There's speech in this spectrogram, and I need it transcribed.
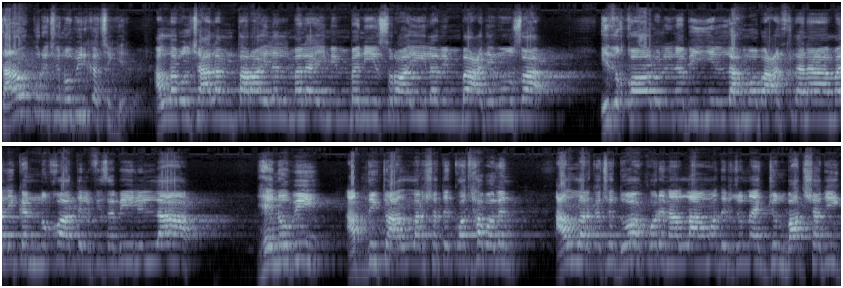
তারাও করেছে নবীর কাছে গিয়ে। আল্লাহ বলছে আলাম তারা ইলাল মালাই মিন বানি ইসরাঈল মিন বাদি মূসা। ইদ ক্বালু লিনাবিয়্যিল্লাহি বা'আস লানা মালিকান নুকাতিল ফি সাবিলিল্লাহ। হে নবী আপনি একটু আল্লাহর সাথে কথা বলেন। আল্লাহর কাছে দোয়া করেন আল্লাহ আমাদের জন্য একজন বাদশাহ দিক।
